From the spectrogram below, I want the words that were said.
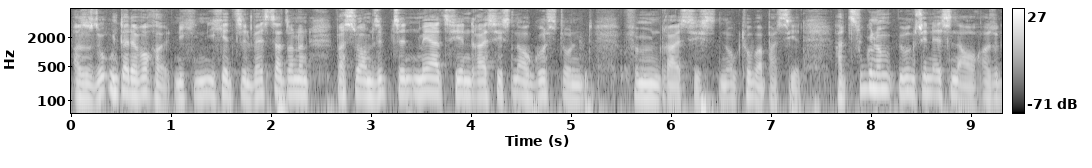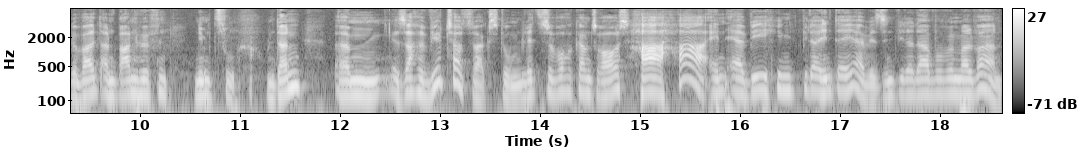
Also so unter der Woche, nicht, nicht jetzt Silvester, sondern was so am 17. März, 34. August und 35. Oktober passiert. Hat zugenommen, übrigens in Essen auch. Also Gewalt an Bahnhöfen nimmt zu. Und dann ähm, Sache Wirtschaftswachstum. Letzte Woche kam es raus, haha, NRW hinkt wieder hinterher. Wir sind wieder da, wo wir mal waren.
